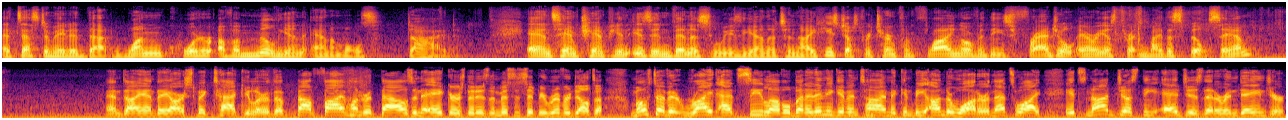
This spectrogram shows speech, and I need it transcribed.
It's estimated that one quarter of a million animals died. And Sam Champion is in Venice, Louisiana tonight. He's just returned from flying over these fragile areas threatened by the spill. Sam? And Diane, they are spectacular. The about 500,000 acres that is the Mississippi River Delta, most of it right at sea level, but at any given time it can be underwater. And that's why it's not just the edges that are in danger,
